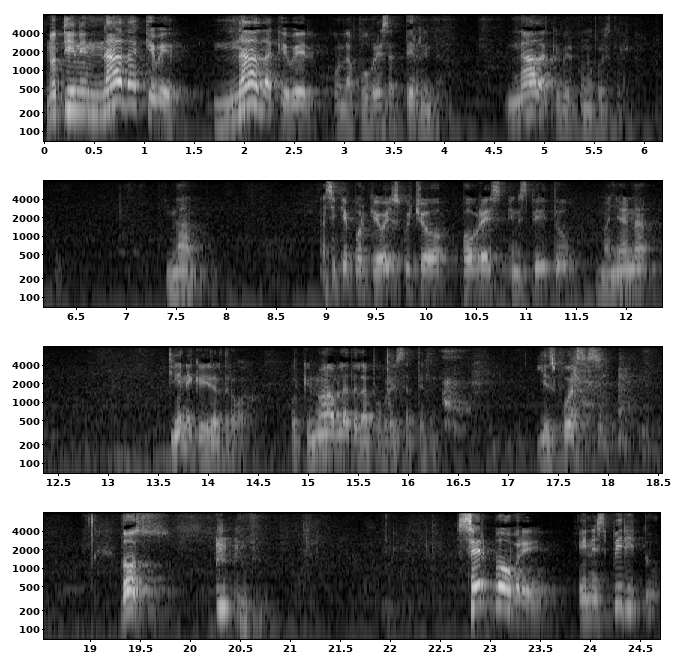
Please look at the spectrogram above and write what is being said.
No tiene nada que ver, nada que ver con la pobreza terrenal. Nada que ver con la pobreza terrenal. Nada. Así que porque hoy escucho pobres en espíritu, mañana tiene que ir al trabajo, porque no habla de la pobreza terrenal. Y esfuércese. Dos, ser pobre en espíritu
